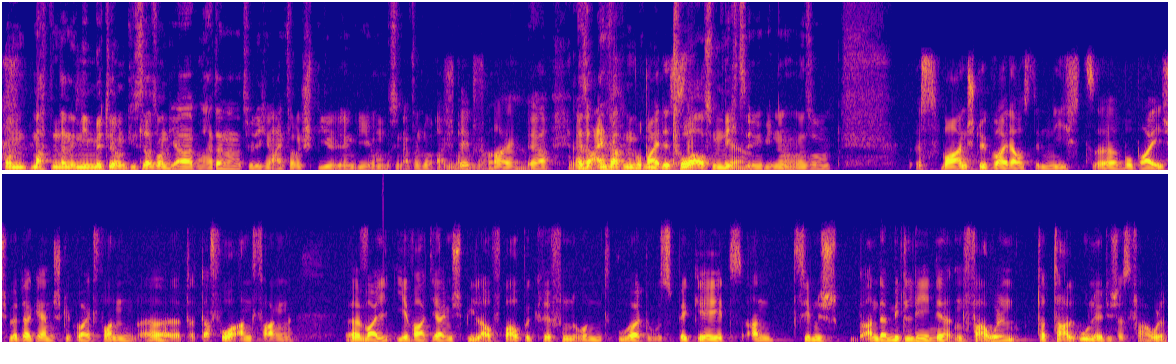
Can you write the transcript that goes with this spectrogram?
und macht ihn dann in die Mitte und Gislason ja hat dann natürlich ein einfaches Spiel irgendwie und muss ihn einfach nur rein steht frei ne? ja also ja. einfach ein, wobei das, Tor aus dem Nichts ja. irgendwie ne also es war ein Stück weit aus dem Nichts äh, wobei ich würde da gerne ein Stück weit von äh, davor anfangen äh, weil ihr wart ja im Spielaufbau begriffen und Buhadus begeht an ziemlich an der Mittellinie ein Foul ein total unnötiges Foul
